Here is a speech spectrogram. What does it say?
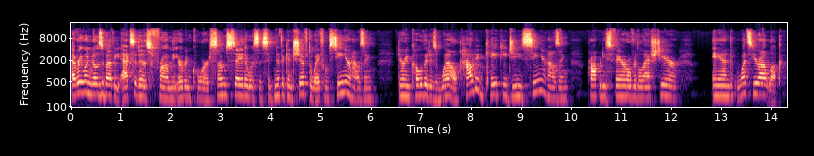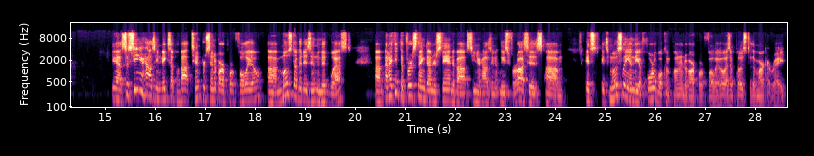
Everyone knows about the exodus from the urban core. Some say there was a significant shift away from senior housing during COVID as well. How did KPG's senior housing properties fare over the last year? And what's your outlook? Yeah, so senior housing makes up about 10% of our portfolio. Uh, most of it is in the Midwest. Um, and I think the first thing to understand about senior housing, at least for us, is um, it's it's mostly in the affordable component of our portfolio as opposed to the market rate.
